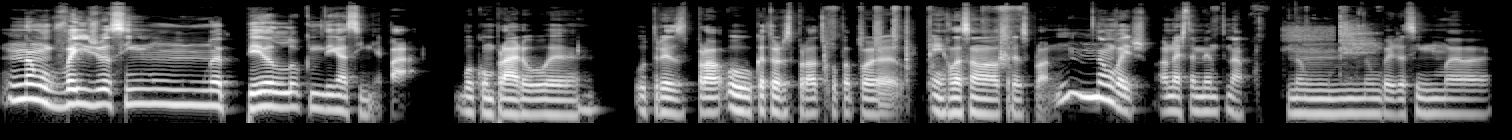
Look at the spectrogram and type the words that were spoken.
não vejo assim um apelo que me diga assim, epá, vou comprar o, eh, o 13 Pro, o 14 Pro, desculpa, por- em relação ao 13 Pro. Não vejo, honestamente não. Não, não vejo assim uma,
